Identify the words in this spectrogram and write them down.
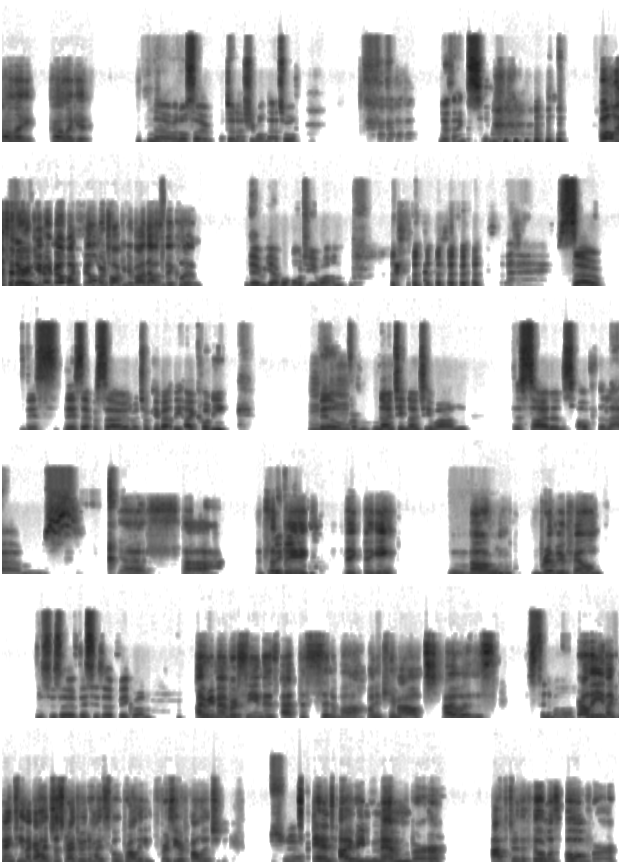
I like I like it. No, and also, I don't actually want that at all. No thanks. Well, listener, So- if you don't know what film we're talking about, that was a big clue. no, yeah. What more do you want? So, this this episode, we're talking about the iconic film Mhm. from 1991, The Silence of the Lambs. Yes. Ah, it's A a big, big biggie. Mhm. Um, brilliant film. this is a this is a big one. I remember seeing this at the cinema when it came out. I was Cinema. probably like 19, like I had just graduated high school, probably first year of college. Yeah. And I remember after the film was over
